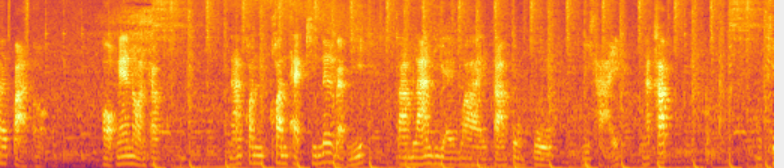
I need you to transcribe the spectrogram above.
ค่อยๆปาดออกออกแน่นอนครับนะ Contact Cleaner แบบนี้ตามร้าน DIY ตามโฮมโปรมีขายนะครับ โอเค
